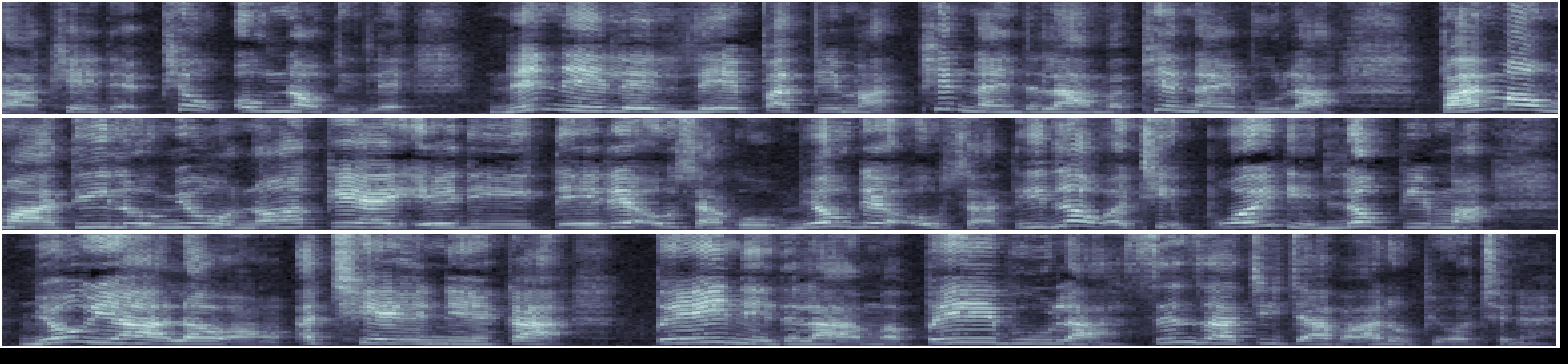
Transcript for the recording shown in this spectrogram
လာခဲ့တဲ့ဖြုတ်အုံနောက်ဒီလေနည်းနည်းလေးလေပတ်ပြင်းမှဖြစ်နိုင်သလားမဖြစ်နိုင်ဘူးလားဘိုင်းမောက်မှာဒီလိုမျိုးเนาะ KIAD တေတဲ့ဥစ္စာကိုမြုပ်တဲ့ဥစ္စာဒီလောက်အထိပွဲဒီလုတ်ပြင်းမှမြုပ်ရလောက်အောင်အခြေအနေကပေးနေသလားမပေးဘူးလားစဉ်းစားကြည့်ကြပါလို့ပြောချင်တယ်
